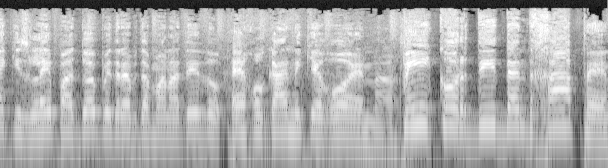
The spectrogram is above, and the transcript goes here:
Άκης λέει παντού επιτρέπεται Μανατίδου. Έχω κάνει κι εγώ ένα. Pick or didn't happen.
